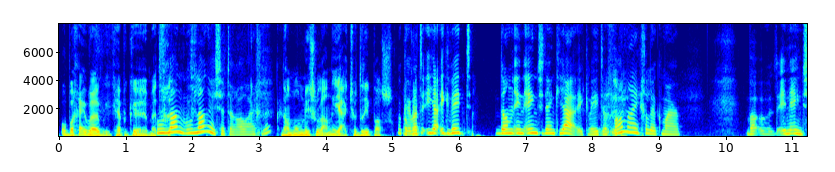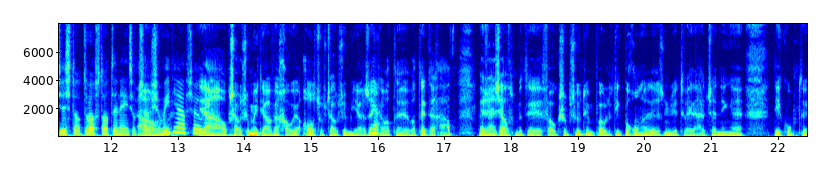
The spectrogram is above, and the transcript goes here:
Op een gegeven moment heb ik eh, met... Hoe lang, hoe lang is het er al eigenlijk? Nou, nog niet zo lang. Een jaartje of drie pas. Oké, Oké. want ja, ik weet dan ineens denk ik, ja, ik weet ervan eigenlijk, maar ineens is dat, was dat ineens op Nou, social media of zo? Ja, op social media. We gooien alles op social media. Zeker Ja. wat, eh, wat dit er gaat. Wij zijn zelf met de focus op zoet in politiek begonnen. Er is nu de tweede uitzending. eh, die, komt, eh,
